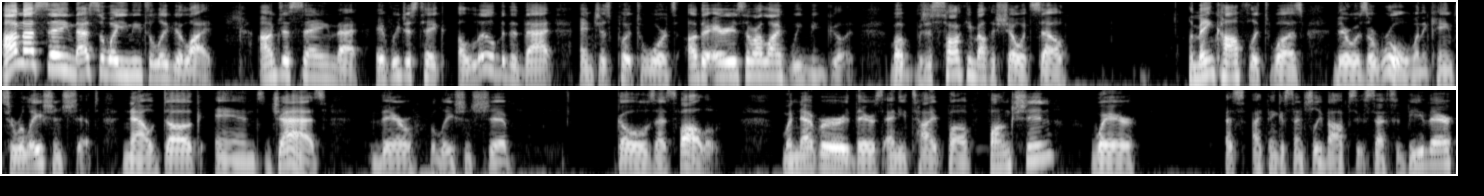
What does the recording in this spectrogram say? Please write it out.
I'm not saying that's the way you need to live your life. I'm just saying that if we just take a little bit of that and just put towards other areas of our life, we'd be good. But just talking about the show itself, the main conflict was there was a rule when it came to relationships. Now, Doug and Jazz, their relationship goes as followed. Whenever there's any type of function where I think essentially the opposite sex would be there,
